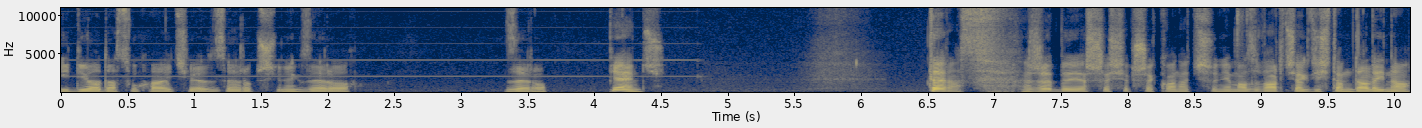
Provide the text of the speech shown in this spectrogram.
I dioda, słuchajcie, 0,005. Teraz, żeby jeszcze się przekonać, czy nie ma zwarcia gdzieś tam dalej na,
